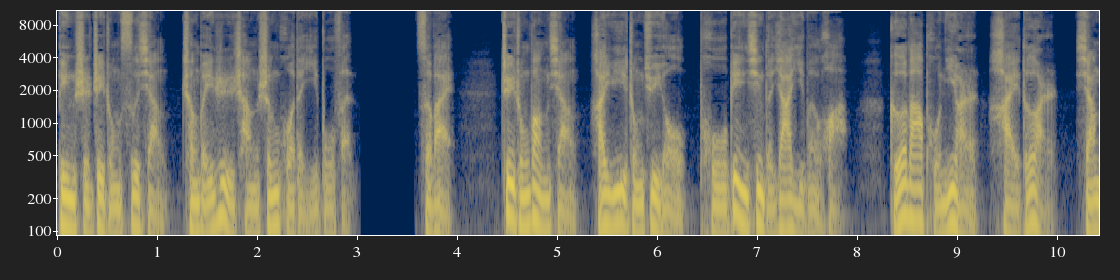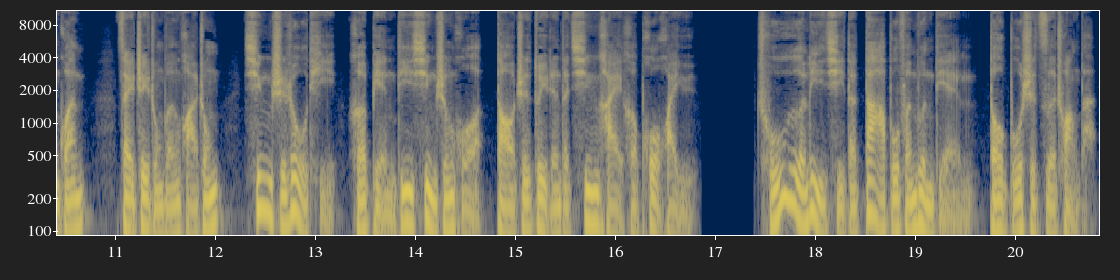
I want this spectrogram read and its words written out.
并使这种思想成为日常生活的一部分。此外，这种妄想还与一种具有普遍性的压抑文化——格拉普尼尔海德尔相关。在这种文化中，轻视肉体和贬低性生活导致对人的侵害和破坏欲。除恶利器的大部分论点都不是自创的。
